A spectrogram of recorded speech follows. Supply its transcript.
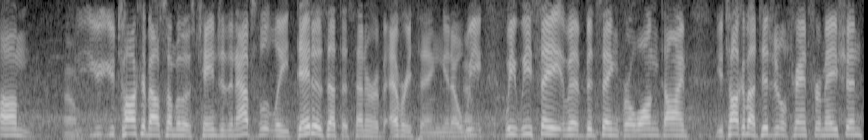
Um, oh. you, you, talked about some of those changes, and absolutely, data is at the center of everything. You know, yeah. we, we, we say, we've been saying for a long time, you talk about digital transformation,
